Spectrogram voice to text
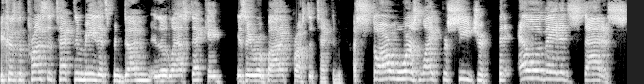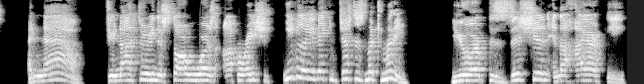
because the prostatectomy that's been done in the last decade is a robotic prostatectomy, a Star Wars like procedure that elevated status. And now, if you're not doing the Star Wars operation, even though you're making just as much money, your position in the hierarchy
